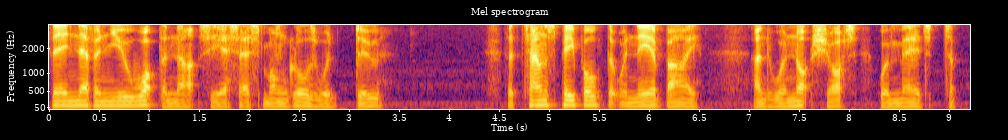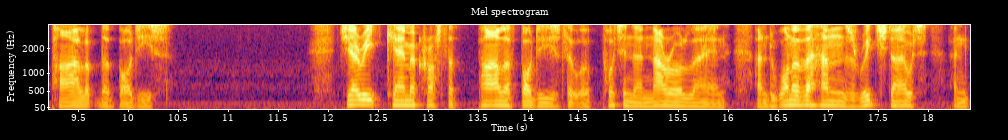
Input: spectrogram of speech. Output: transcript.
They never knew what the Nazi SS mongrels would do. The townspeople that were nearby and were not shot were made to pile up the bodies. Jerry came across the pile of bodies that were put in a narrow lane, and one of the hands reached out and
